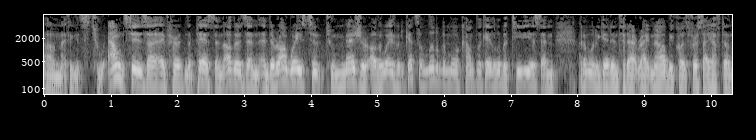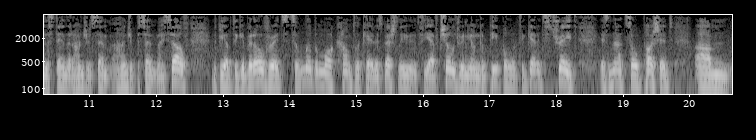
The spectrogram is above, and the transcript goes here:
um, I think it's two ounces. I, have heard in the past and others, and, and there are ways to, to measure other ways, but it gets a little bit more complicated, a little bit tedious, and I don't want to get into that right now because first I have to understand that 100%, 100% myself and to be able to give it over. It's, it's a little bit more complicated, especially if you have children, younger people. To get it straight is not so pashut. Um,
